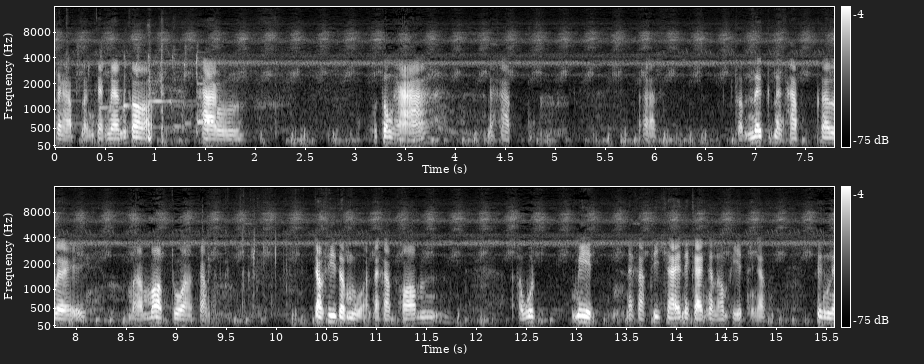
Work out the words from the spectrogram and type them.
นะครับ หลังจากนั้นก็ทางผู้ต้องหานะครับอ่าสำนึกนะครับ ก็เลยมามอบตัวกับเจ้าที่ตำรวจนะครับ พร้อมอาวุธมีดนะครับ ที่ใช้ในการกระทำผิดนะครับ ซึ่งใน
